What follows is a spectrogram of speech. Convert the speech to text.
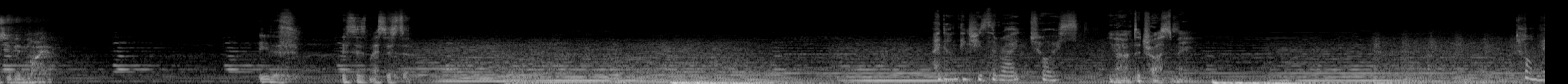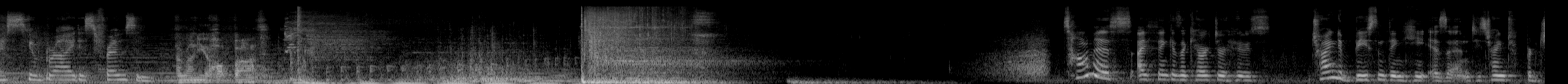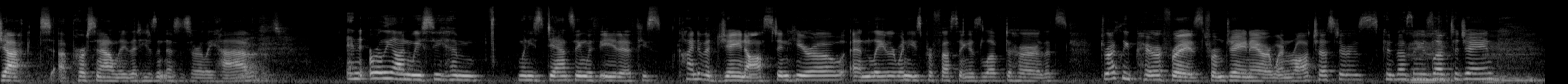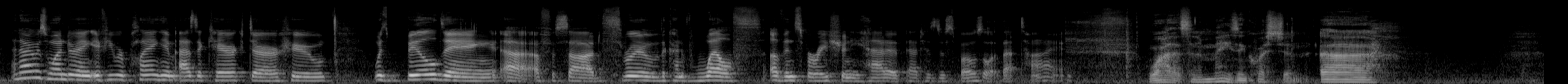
Would you be mine? Edith, this is my sister. I don't think she's the right choice. You have to trust me. Oh, Thomas, your bride is frozen. I'll run you a hot bath. Thomas, I think, is a character who's trying to be something he isn't. He's trying to project a personality that he doesn't necessarily have. and early on, we see him when he's dancing with Edith. He's kind of a Jane Austen hero, and later when he's professing his love to her, that's directly paraphrased from Jane Eyre when Rochester is confessing his love to Jane. And I was wondering if you were playing him as a character who was building uh, a facade through the kind of wealth of inspiration he had at, at his disposal at that time. Wow, that's an amazing question. Uh,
